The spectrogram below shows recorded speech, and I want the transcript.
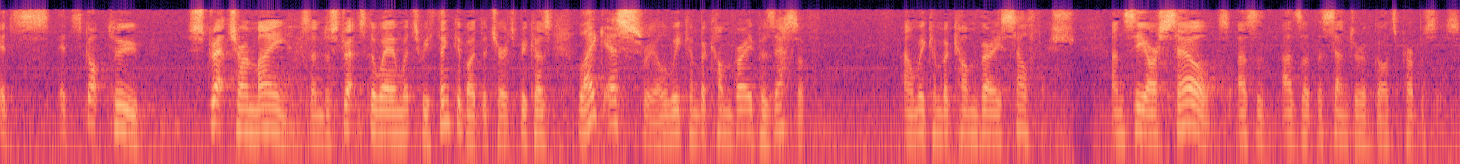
it's, it's got to stretch our minds and to stretch the way in which we think about the church because, like Israel, we can become very possessive and we can become very selfish and see ourselves as, as at the centre of God's purposes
